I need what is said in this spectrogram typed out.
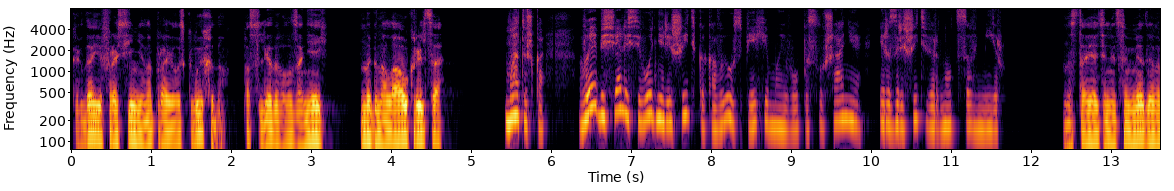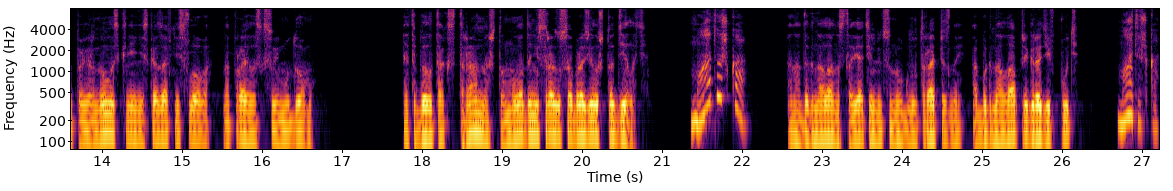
Когда Ефросинья направилась к выходу, последовала за ней, нагнала у крыльца. «Матушка, вы обещали сегодня решить, каковы успехи моего послушания и разрешить вернуться в мир». Настоятельница медленно повернулась к ней, не сказав ни слова, направилась к своему дому. Это было так странно, что Млада не сразу сообразила, что делать. «Матушка?» Она догнала настоятельницу на углу трапезной, обогнала, преградив путь. «Матушка,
